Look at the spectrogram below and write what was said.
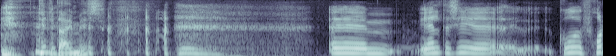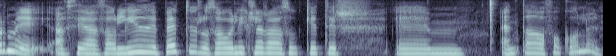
Til dæmis, Um, ég held að sé eh, góðu formi af því að þá líður þið betur og þá er líklega að þú getur um, endað að fá góð laun.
